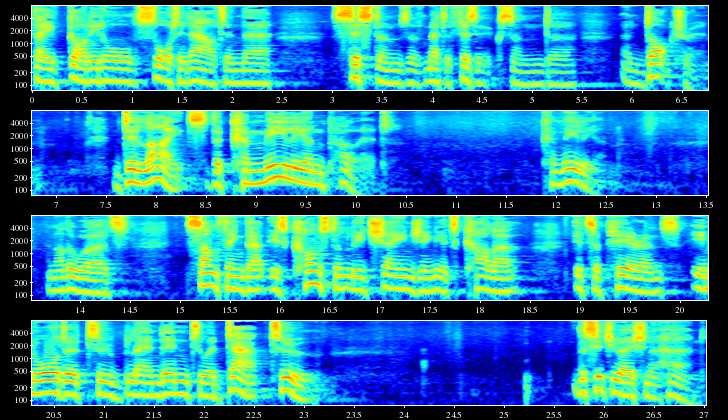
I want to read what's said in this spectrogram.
they've got it all sorted out in their systems of metaphysics and, uh, and doctrine, delights the chameleon poet. Chameleon. In other words, something that is constantly changing its colour, its appearance, in order to blend in, to adapt to the situation at hand.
